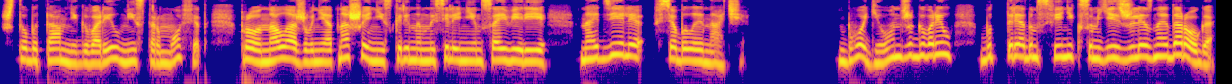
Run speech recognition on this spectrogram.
Что бы там ни говорил мистер Моффет про налаживание отношений с коренным населением Сайверии, на деле все было иначе. Боги, он же говорил, будто рядом с Фениксом есть железная дорога.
